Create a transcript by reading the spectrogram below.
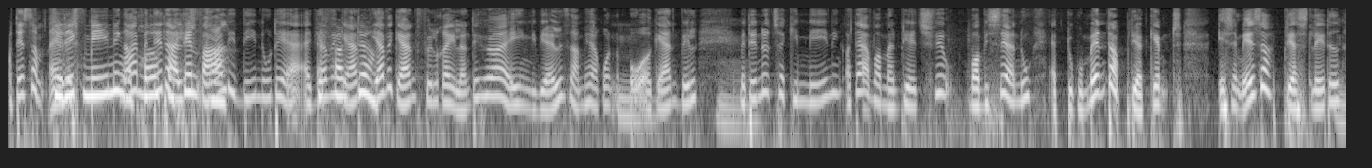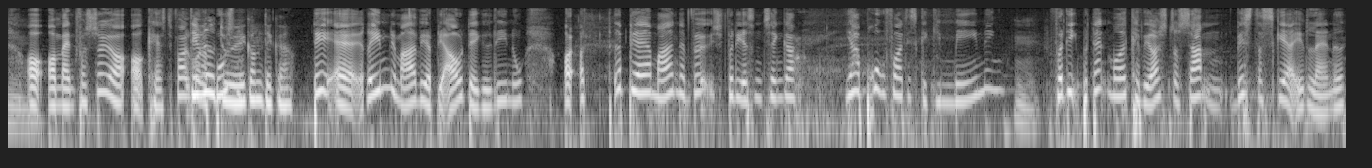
og det, som det lidt- ikke mening Nej, at men prøve det, der er lidt farligt lige nu, det er, at at jeg vil, gerne, dør? jeg vil gerne følge reglerne. Det hører jeg egentlig, vi alle sammen her rundt om Mm. bordet gerne vil. Men det er nødt til at give mening. Og der, hvor man bliver i tvivl, hvor vi ser nu, at dokumenter bliver gemt, sms'er bliver slettet, Mm. og, og man forsøger at kaste folk Det under ved du bussen. jo ikke, om det gør. Det er rimelig meget ved at blive afdækket lige nu. Og, og der bliver jeg meget nervøs, fordi jeg sådan tænker, jeg har brug for, at det skal give mening. Mm. Fordi på den måde kan vi også stå sammen, hvis der sker et eller andet.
